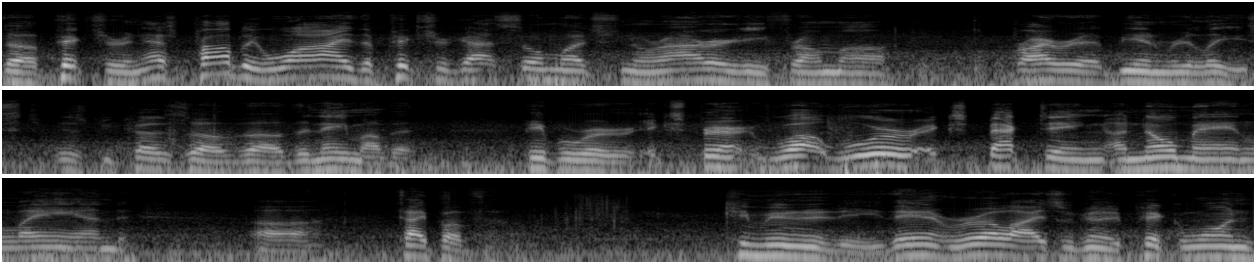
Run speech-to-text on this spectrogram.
the picture. And that's probably why the picture got so much notoriety from uh, prior to being released, is because of uh, the name of it. People were exper what were expecting a no man land uh, type of community. They didn't realize were going to pick one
